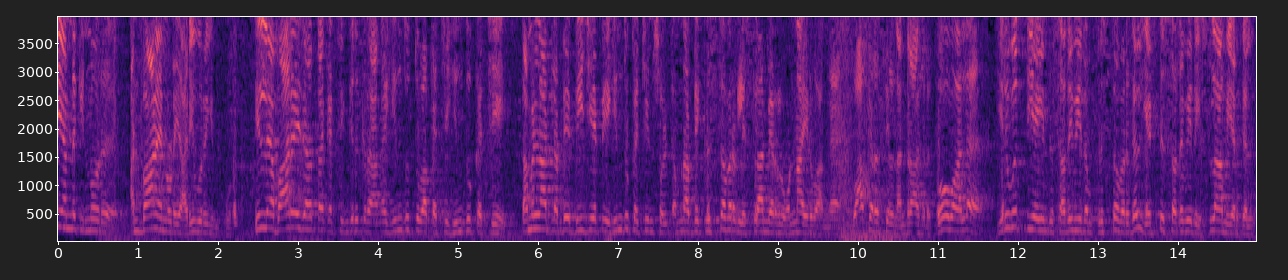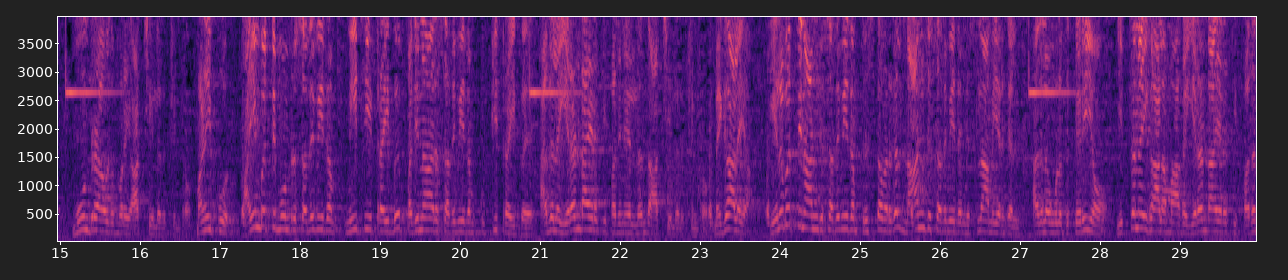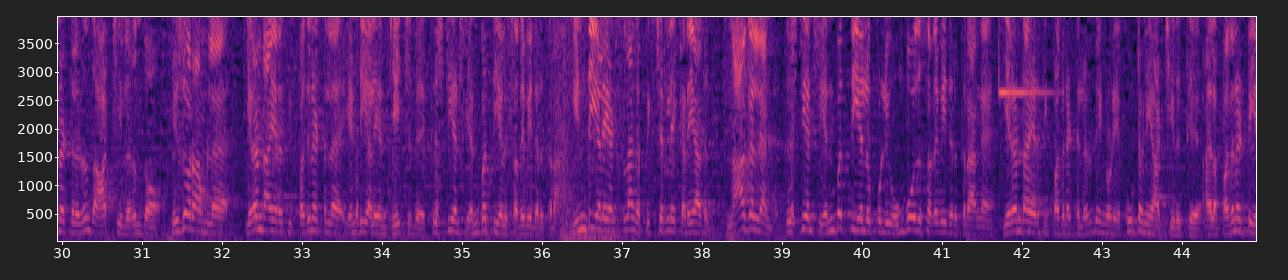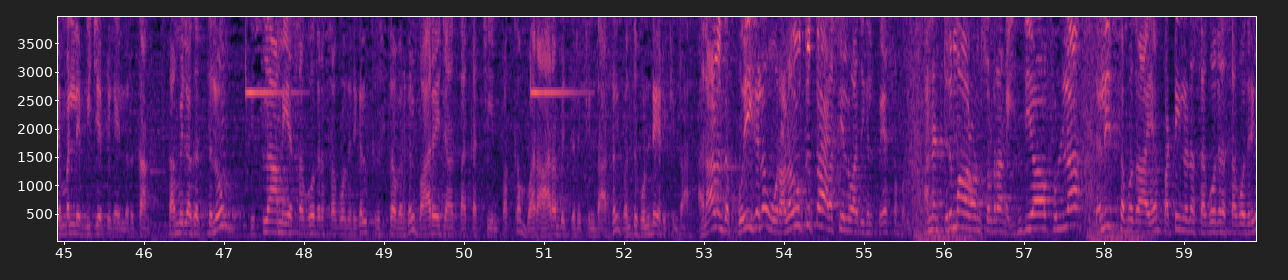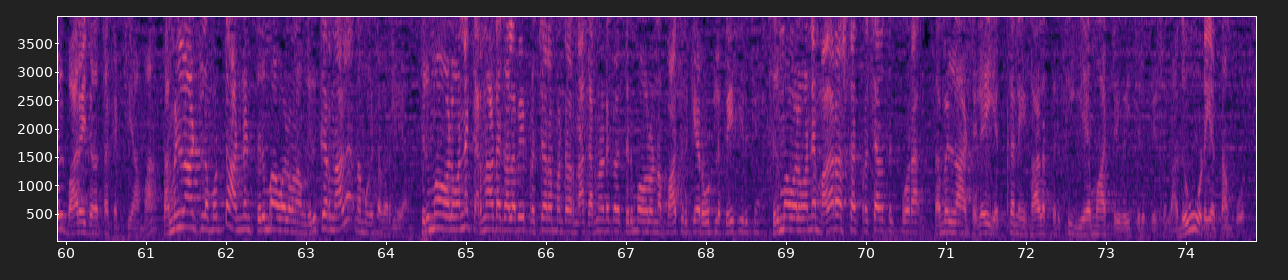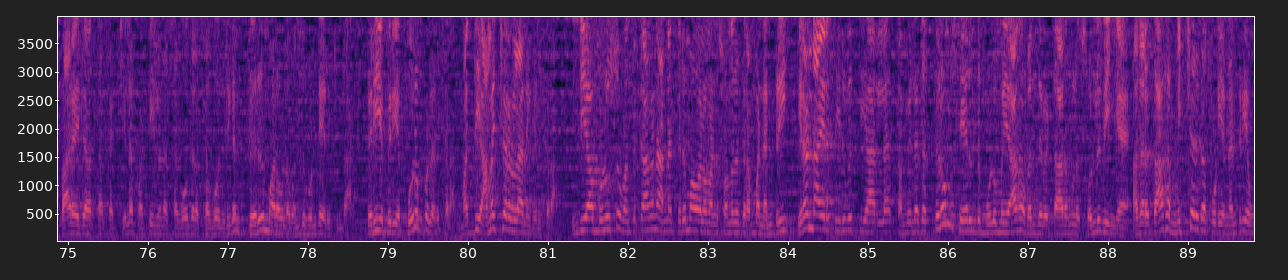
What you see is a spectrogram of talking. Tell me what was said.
தங்கை அண்ணுக்கு இன்னொரு அன்பான என்னுடைய அறிவுரையும் கூட. இல்ல பாரதிய ஜனதா கட்சி இங்க இருக்கிறாங்க இந்துத்துவ கட்சி ஹிந்து கட்சி. தமிழ்நாட்டில் அப்படியே பிஜேபி ஹிந்து கட்சின்னு சொல்லிட்டோம்னா அப்படியே கிறிஸ்தவர்கள் இஸ்லாமியர்கள் ஒன்னாயிருவாங்க வாக்கரசியல் நன்றாக இருக்கு கோவால இருபத்தி ஐந்து சதவீதம் கிறிஸ்தவர்கள் எட்டு சதவீத இஸ்லாமியர்கள் மூன்றாவது முறை ஆட்சியில் இருக்கின்றோம். மணிப்பூர் ஐம்பத்தி மூன்று சதவீதம் மீத்தி ட்ரைபு பதினாறு சதவீதம் குக்கி ட்ரைபு. அதுல இரண்டாயிரத்தி பதினேழுல இருந்து ஆட்சியில் இருக்கின்றோம். மேகாலயா எழுபத்தி நான்கு சதவீதம் கிறிஸ்தவர்கள் நான்கு சதவீதம் இஸ்லாமியர்கள். அதுல உங்களுக்கு தெரியும் இத்தனை காலமாக இரண்டாயிரத்தி பதினெட்டுல இருந்து ஆட்சியில் இருந்தோம் மிசோராம்ல இரண்டாயிரத்தி பதினெட்டுல என்டி அலையன்ஸ் ஜெயிச்சது. கிறிஸ்டியன்ஸ் எண்பத்தி ஏழு சதவீதம் இருக்கிறாங்க. இண்டி அலையன்ஸ் அங்க பிக்சர்லே கிடையாது. நாகாலாந்து கிறிஸ்டியன்ஸ் எண்பத்தி ஏழு புள்ளி ஒன்பது சதவீதம் இருக்கிறாங்க. இரண்டாயிரத்தி பதினெட்டுல இருந்து எங்களுடைய கூட்டணி ஆட்சி இருக்கு. அதுல பதினெட்டு எம்எல்ஏ பிஜேபி கையில் இருக்காங்க. தமிழகத்திலும் இஸ்லாமிய சகோதர சகோதரிகள் கிறிஸ்தவர்கள் பாரதிய ஜனதா கட்சியின் பக்கம் வர ஆரம்பித்திருக்கின்றார்கள் வந்து கொண்டே இருக்கின்றார். அதனால அந்த பொய்களை ஓரளவுக்கு தான் அரசியல்வாதிகள் பேச முடியும். அண்ணன் திருமாவளவன் சொல்றாங்க இந்தியா ஃபுல்லா தலித் சமுதாயம் பட்டியலின சகோதர சகோதரிகள் பாரதிய ஜனதா கட்சியாமா தமிழ்நாட்டில் மட்டும் அண்ணன் திருமாவளவன் அவங்க இருக்கிறனால நம்ம கிட்ட வரலையா? திருமாவளவன் கர்நாடகாவில் போய் பிரச்சாரம் பண்றாரு. நான் கர்நாடகாவில் திருமாவளவன் நான் பார்த்திருக்கேன் ரோட்ல பேசியிருக்கேன். திருமாவளவன் மகாராஷ்டிரா பிரச்சாரத்துக்கு போறாங்க தமிழ்நாட்டிலே எத்தனை காலத்திற்கு ஏமாற்றி வைத்திருப்பீர்கள்? அதுவும் உடையத்தான் போகுது பாரதிய ஜனதா கட்சியில பட்டியலின சகோதர சகோதரிகள் பெருமளவுல வந்து கொண்டே இருக்கின்றார் பெரிய பெரிய பொறுப்புல இருக்கிறார். மத்திய அமைச்சர்களா இன்னைக்கு இருக்கிறார். இந்தியா முழுசும் வந்துட்டாங்கன்னு அண்ணன் திருமாவளவன் சொன்னதுக்கு ரொம்ப நன்றி. இரண்டாயிரத்தி இருபத்தி ஆறுல தமிழகத்திலும் சேர்ந்து முழுமையாக வந்து விட்டாருன்னு சொல்லுவீங்க. அதற்காக மிச்சம் இருக்கக்கூடிய நன்றி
